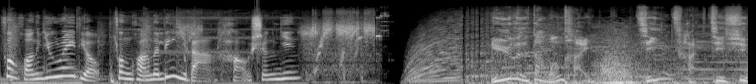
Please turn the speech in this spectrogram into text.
凤凰 U Radio，凤凰的另一把好声音。娱乐大王牌，精彩继续。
